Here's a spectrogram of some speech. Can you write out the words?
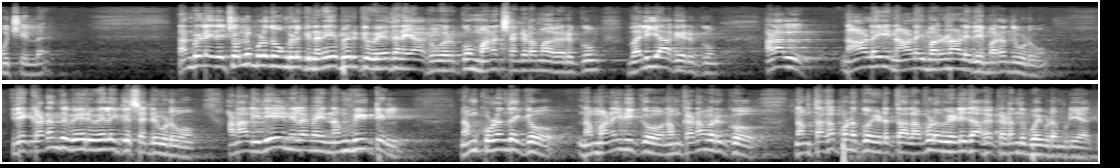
மூச்சு இல்லை. நண்பர்களே இதை சொல்லும் பொழுது உங்களுக்கு நிறைய பேருக்கு வேதனையாக இருக்கும் மனச்சங்கடமாக இருக்கும் வலியாக இருக்கும். ஆனால் நாளை நாளை மறுநாள் இதை மறந்து விடுவோம். இதை கடந்து வேறு வேலைக்கு சென்று விடுவோம். ஆனால் இதே நிலைமை நம் வீட்டில் நம் குழந்தைக்கோ நம் மனைவிக்கோ நம் கணவருக்கோ நம் தகப்பனுக்கோ எடுத்தால் அவ்வளவு எளிதாக கடந்து போய்விட முடியாது.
